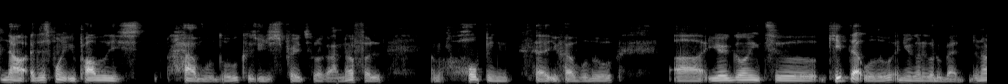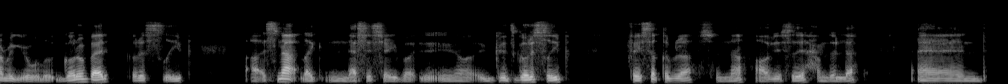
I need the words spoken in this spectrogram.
Now, at this point, you probably have wudu because you just prayed two rakat nafil. I'm hoping that you have wudu. Uh, you're going to keep that wudu and you're going to go to bed. Do not break your wudu. Go to bed, go to sleep. Uh, it's not like necessary, but you know, to go to sleep. Face the qibla, sunnah, obviously, alhamdulillah. And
